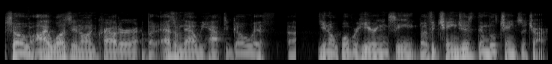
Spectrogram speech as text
So I wasn't on Crowder, but as of now, we have to go with, you know, what we're hearing and seeing. But if it changes, then we'll change the chart.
